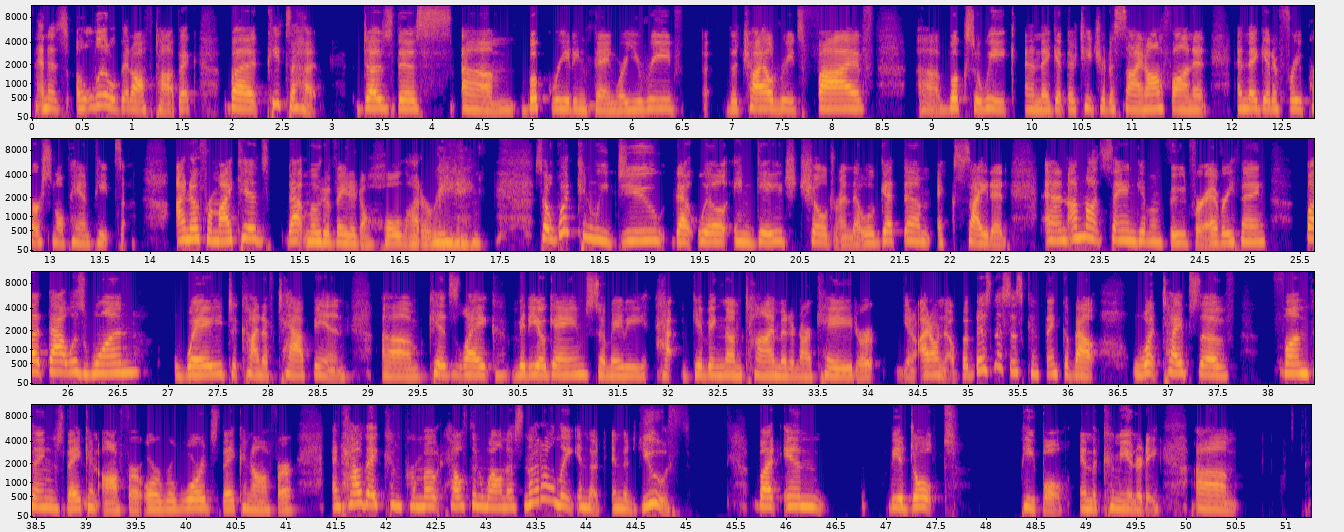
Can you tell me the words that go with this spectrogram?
and it's a little bit off topic but pizza hut does this um, book reading thing where you read the child reads five uh, books a week and they get their teacher to sign off on it and they get a free personal pan pizza. I know for my kids that motivated a whole lot of reading. So what can we do that will engage children that will get them excited? And i'm not saying give them food for everything but that was one way to kind of tap in. Um, kids like video games so maybe giving them time at an arcade or you know i don't know but businesses can think about what types of fun things they can offer or rewards they can offer and how they can promote health and wellness not only in the in the youth but in the adult people in the community. Um,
